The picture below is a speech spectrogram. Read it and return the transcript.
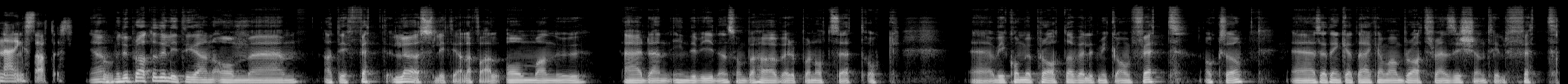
näringsstatus. Ja, men du pratade lite grann om eh, att det är fettlösligt i alla fall, om man nu är den individen som behöver på något sätt. Och eh, Vi kommer prata väldigt mycket om fett också. Eh, så jag tänker att det här kan vara en bra transition till fett.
